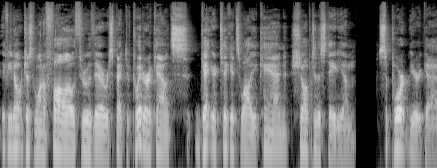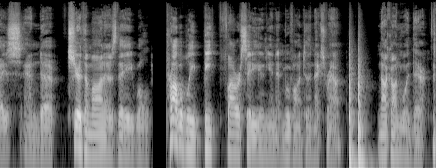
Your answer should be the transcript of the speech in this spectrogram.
if you don't just want to follow through their respective Twitter accounts, get your tickets while you can, show up to the stadium, support your guys, and uh, cheer them on as they will probably beat Flower City Union and move on to the next round. Knock on wood there.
